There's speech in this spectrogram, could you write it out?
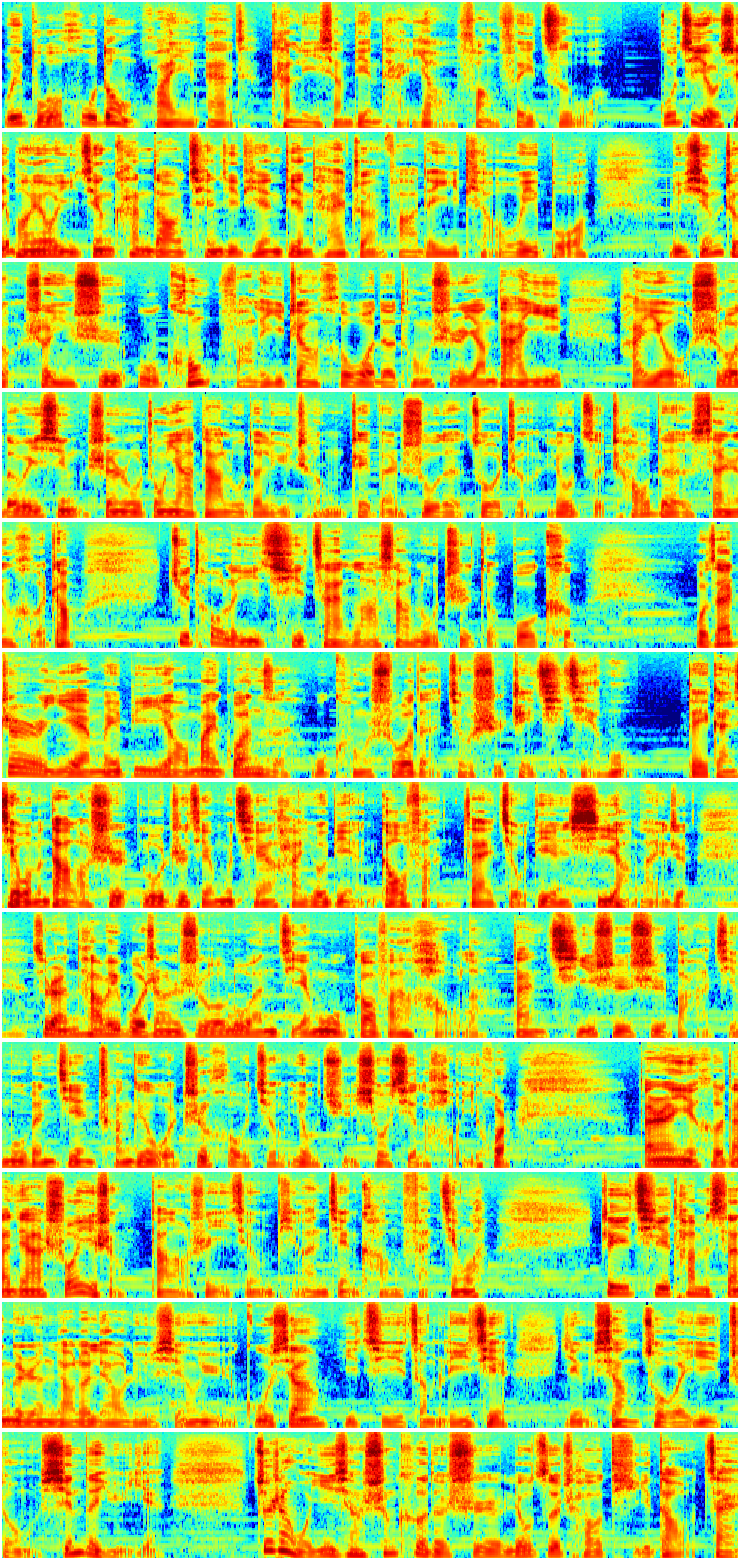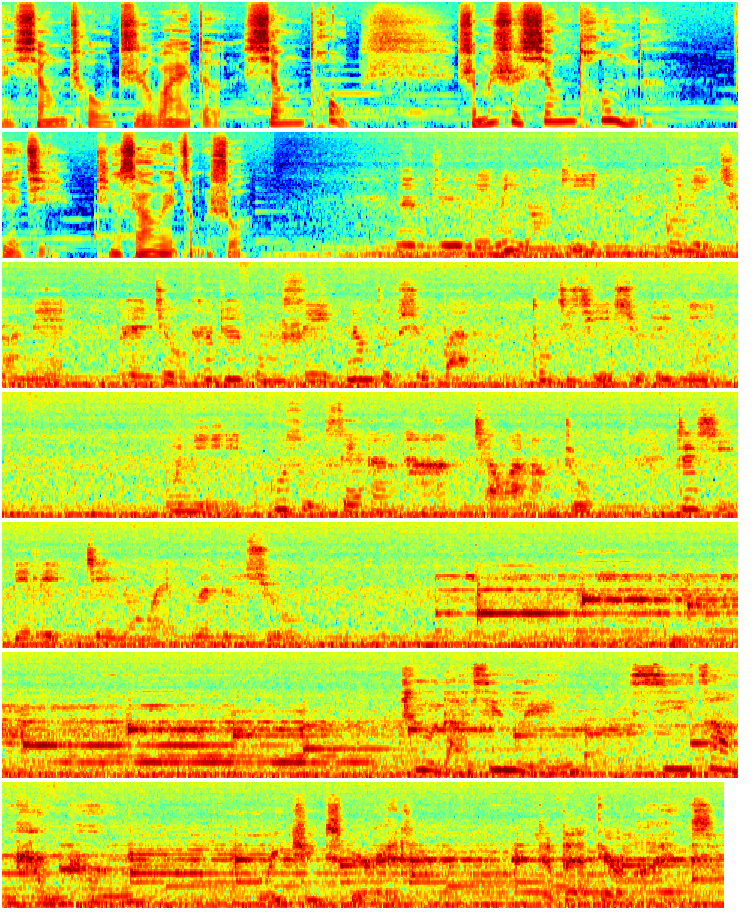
微博互动，欢迎看理想电台，要放飞自我。估计有些朋友已经看到前几天电台转发的一条微博，旅行者摄影师悟空发了一张和我的同事杨大一，还有《失落的卫星：深入中亚大陆的旅程》这本书的作者刘子超的三人合照。剧透了一期在拉萨录制的播客，我在这儿也没必要卖关子。悟空说的就是这期节目，得感谢我们大老师。录制节目前还有点高反，在酒店吸氧来着。虽然他微博上说录完节目高反好了，但其实是把节目文件传给我之后，就又去休息了好一会儿。当然也和大家说一声，大老师已经平安健康返京了。这一期，他们三个人聊了聊旅行与故乡，以及怎么理解影像作为一种新的语言。最让我印象深刻的是刘子超提到在乡愁之外的乡痛。什么是乡痛呢？别急，听三位怎么说。南住雷米洋基，今年桥内潘江客船公司南住修办通缉期修对营。今年古树三大塔桥瓦廊柱。这些地理借用为门对学。触达心灵，西藏航空。Reaching Spirit, Tibet Airlines。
